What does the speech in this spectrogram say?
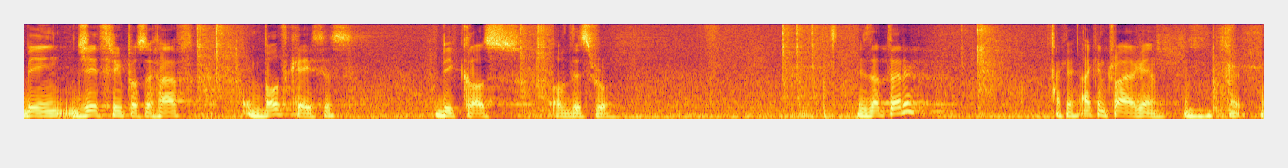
being j3 plus a half in both cases because of this rule. Is that better? Okay, I can try again.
